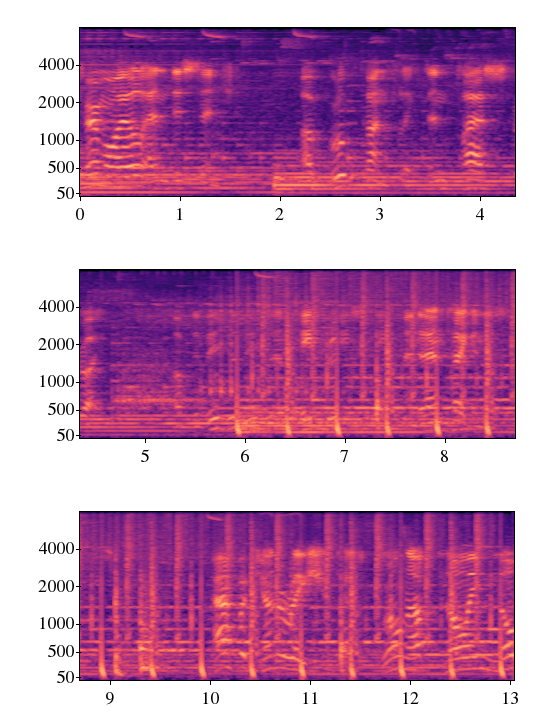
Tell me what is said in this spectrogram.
turmoil and dissension, of group conflict and class strife, of divisions and hatreds and antagonism. Half a generation has grown up knowing no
